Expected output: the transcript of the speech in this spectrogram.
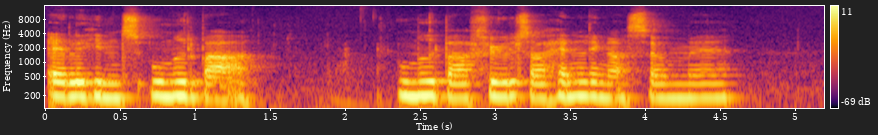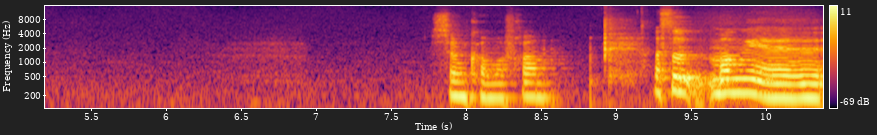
alle hendes umiddelbare, umiddelbare følelser og handlinger, som, øh, som kommer frem. Altså mange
